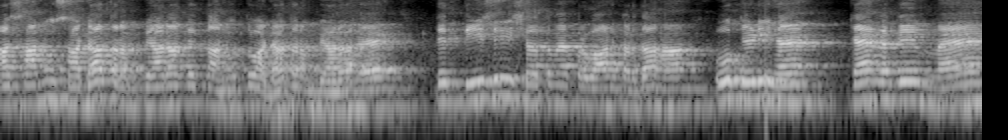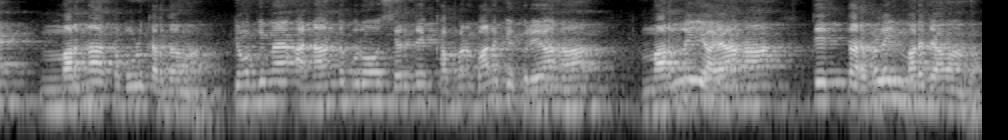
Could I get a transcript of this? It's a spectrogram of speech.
ਆ ਸਾਨੂੰ ਸਾਡਾ ਧਰਮ ਪਿਆਰਾ ਤੇ ਤੁਹਾਨੂੰ ਤੁਹਾਡਾ ਧਰਮ ਪਿਆਰਾ ਹੈ। ਤੇ ਤੀਸਰੀ ਸ਼ਰਤ ਮੈਂ ਪ੍ਰਵਾਨ ਕਰਦਾ ਹਾਂ, ਉਹ ਕਿਹੜੀ ਹੈ? ਕਹਿਣ ਲੱਗੇ, ਮੈਂ ਮਰਨਾ ਕਬੂਲ ਕਰਦਾ ਹਾਂ ਕਿਉਂਕਿ ਮੈਂ ਆਨੰਦਪੁਰੋਂ ਸਿਰ ਦੇ ਖਫਣ ਬਨ ਕੇ ਤੁਰਿਆ ਹਾਂ ਮਰਨ ਲਈ ਆਇਆ ਹਾਂ ਤੇ ਧਰਮ ਲਈ ਮਰ ਜਾਵਾਂਗਾ।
